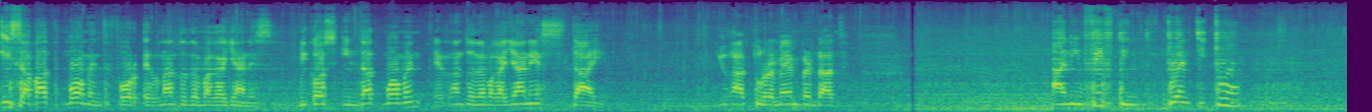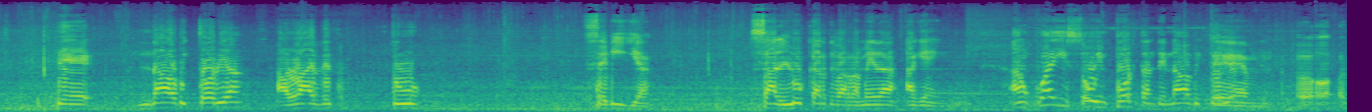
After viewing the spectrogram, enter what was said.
is a bad moment for Hernando de Magallanes because in that moment Hernando de Magallanes died. You have to remember that. And in 1522, the Nao Victoria arrived to Sevilla, San Sanlúcar de Barrameda again. And why is so important the Nao Victoria? Um, uh, uh,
